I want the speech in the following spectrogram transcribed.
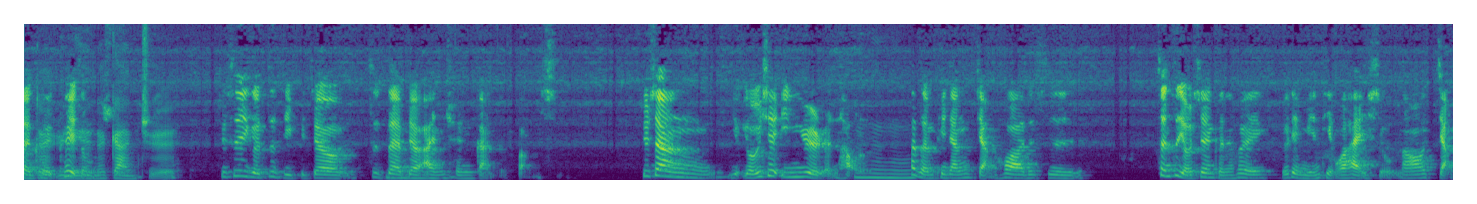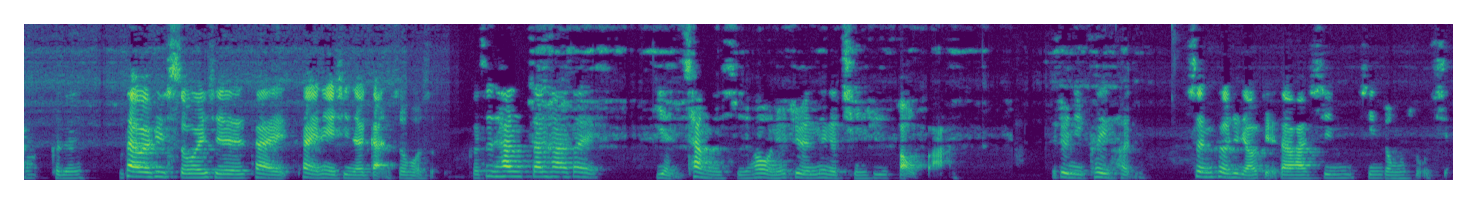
你的语言的感觉，就是一个自己比较自在、比较安全感的方式。嗯、就像有有一些音乐人，好了，嗯、他可能平常讲话就是。甚至有些人可能会有点腼腆或害羞，然后讲可能不太会去说一些太太内心的感受或什么。可是他当他在演唱的时候，你就觉得那个情绪爆发，就你可以很深刻去了解到他心心中所想，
